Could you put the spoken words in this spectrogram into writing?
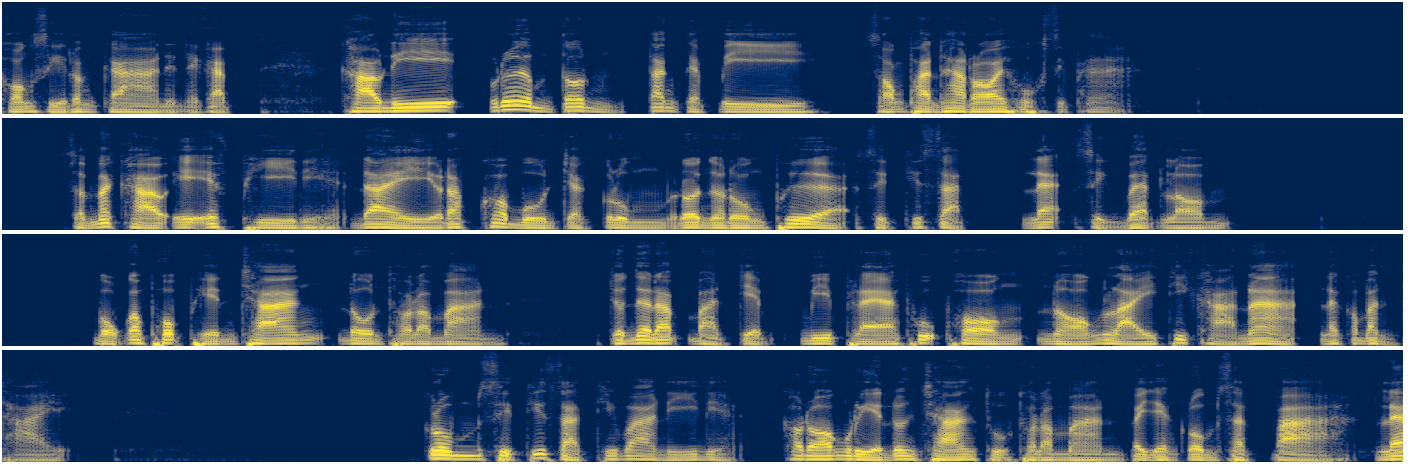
ของศรีลังกาเนี่ยนะครับ ข่าวนี้เริ่มต้นตั้งแต่ปี 2565สำนักข่าว AFP เนี่ยได้รับข้อมูลจากกลุ่มรณรงค์เพื่อสิทธิสัตว์และสิ่งแวดล้อม บอกว่าพบเห็นช้างโดนทรมาน จนได้รับบาดเจ็บมีแผลผุพองหนองไหลที่ขาหน้าและก็บั้นท้าย กลุ่มสิทธิสัตว์ที่ว่านี้เนี่ยเขาร้องเรียนเรื่องช้างถูกทรมาน ไปยังกรมสัตว์ป่า และ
